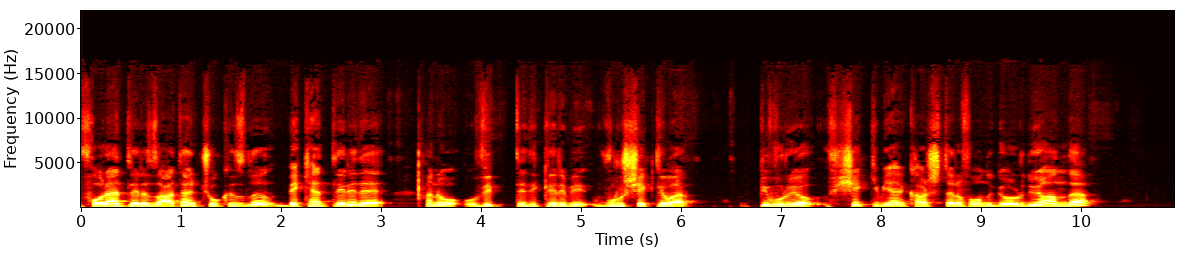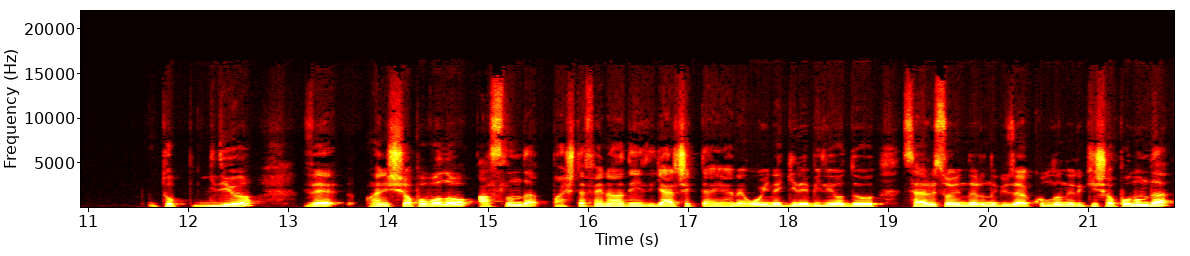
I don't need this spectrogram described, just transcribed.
forentleri zaten çok hızlı, bekentleri de hani o, o VIP dedikleri bir vuruş şekli var. Bir vuruyor fişek gibi yani karşı tarafa onu gördüğü anda top gidiyor ve hani Shapovalov aslında başta fena değildi gerçekten yani oyuna girebiliyordu servis oyunlarını güzel kullanıyordu ki Shapo'nun da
